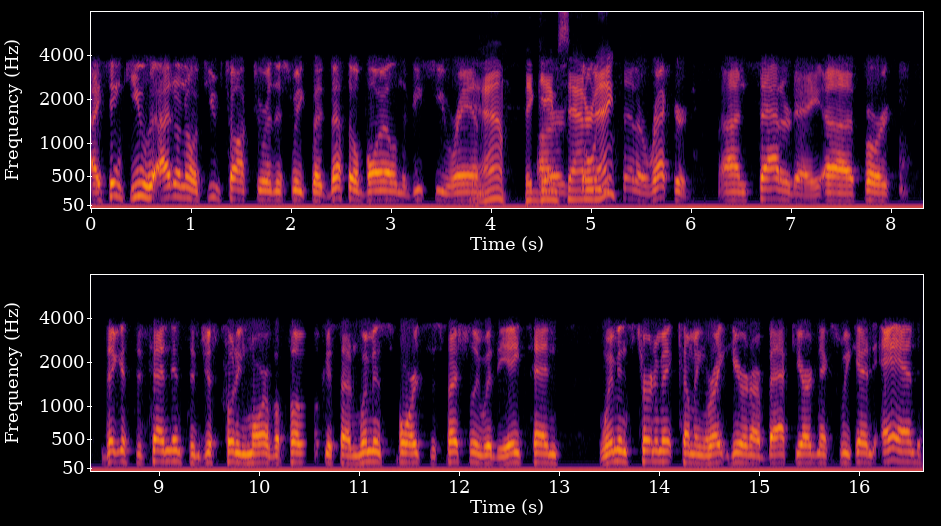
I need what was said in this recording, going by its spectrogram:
I think you. I don't know if you've talked to her this week, but Beth O'Boyle and the VCU Rams. Yeah, big game Saturday. Set a record on Saturday uh, for biggest attendance and just putting more of a focus on women's sports, especially with the A10 women's tournament coming right here in our backyard next weekend, and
